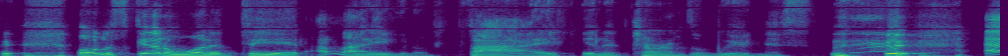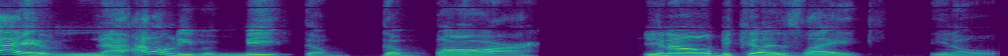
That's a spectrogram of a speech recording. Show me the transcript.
on a scale of one to 10, I'm not even a five in the terms of weirdness. I am not, I don't even meet the, the bar, you know, because like, you know,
